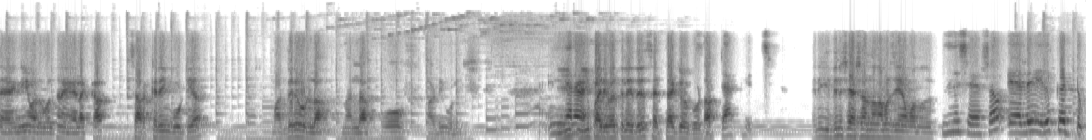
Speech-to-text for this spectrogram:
തേങ്ങയും അതുപോലെ തന്നെ ഏലക്ക ശർക്കരയും കൂട്ടിയ മധുരമുള്ള നല്ല ഓ അടിപൊളി. ഈ ഈ പരുവത്തിൽ ഇത് സെറ്റാക്കി വെക്കൂട്ടാ ഇനി ഇതിന് ശേഷം എന്താ നമ്മൾ ചെയ്യാൻ പോകുന്നത്? ഇതിന് ശേഷം ഇലയിൽ കെട്ടും.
